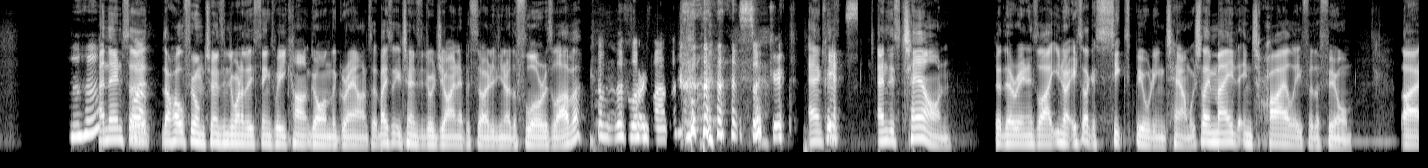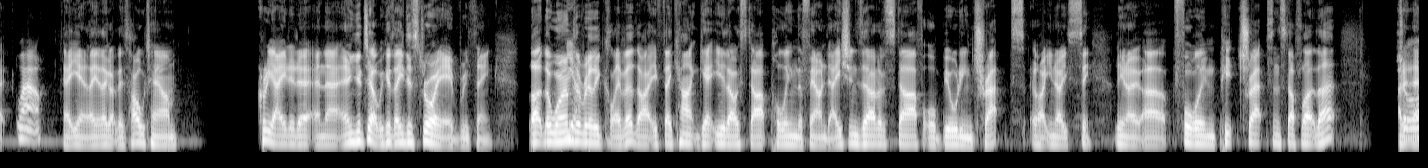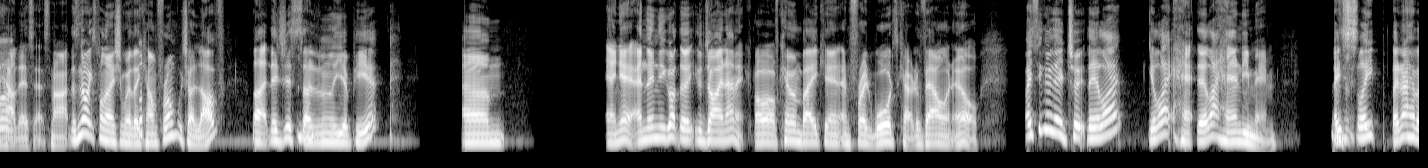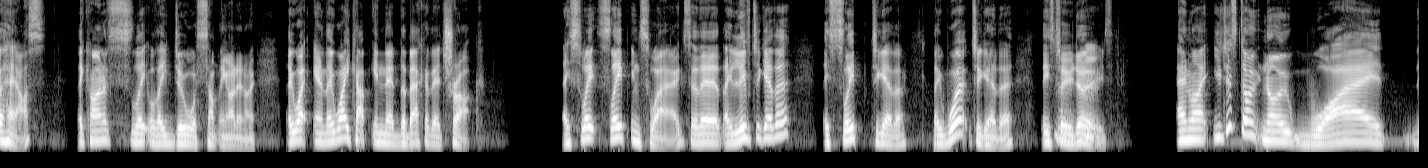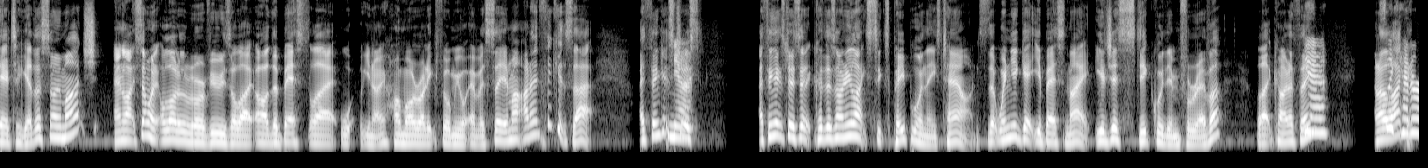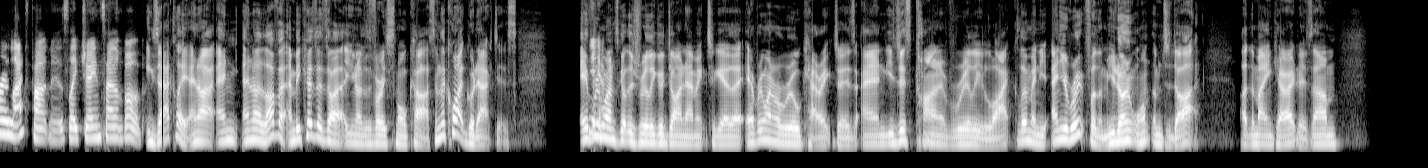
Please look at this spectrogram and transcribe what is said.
Mhm. And then so the whole film turns into one of these things where you can't go on the ground. So it basically turns into a giant episode of you know the floor is lava. The floor is lava. That's so good. And Yes. and this town that they're in is like you know it's like a six building town which they made entirely for the film. Like Wow. uh, yeah, they, they got this whole town, created it, and that, and you can tell because they destroy everything. Like the worms Yeah. are really clever. Like if they can't get you, they'll start pulling the foundations out of stuff or building traps, like you know, see, you know, uh, falling pit traps and stuff like that. I don't know how they're that smart. There's no explanation where they come from, which I love. Like they just Mhm. suddenly appear. Um, and yeah, and then you got the, the dynamic of Kevin Bacon and Fred Ward's character, Val and Earl. Basically, they're two. They're like you're like ha- they're like handymen. They Mhm. sleep. They don't have a house. They kind of sleep, or they do, or something. I don't know. They wake and they wake up in their, the back of their truck. They sleep sleep in swag. So they they live together. They sleep together. They work together. These 2 Mhm. dudes, and like you just don't know why they're together so much. And like someone, a lot of the reviews are like, "Oh, the best like w- you know homoerotic film you'll ever see." And like, I don't think it's that. I think it's No. just. I think it's just because there's only like six people in these towns that when you get your best mate, you just stick with him forever, like kind of thing. Yeah. and I It's like, like it. hetero life partners, like Jay and Silent Bob. Exactly, and I and and I love it. And because there's a you know there's a very small cast, and they're quite good actors. Everyone's got this really good dynamic together. Everyone are real characters, and you just kind of really like them, and you and you root for them. You don't want them to die, like the main characters. Um,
